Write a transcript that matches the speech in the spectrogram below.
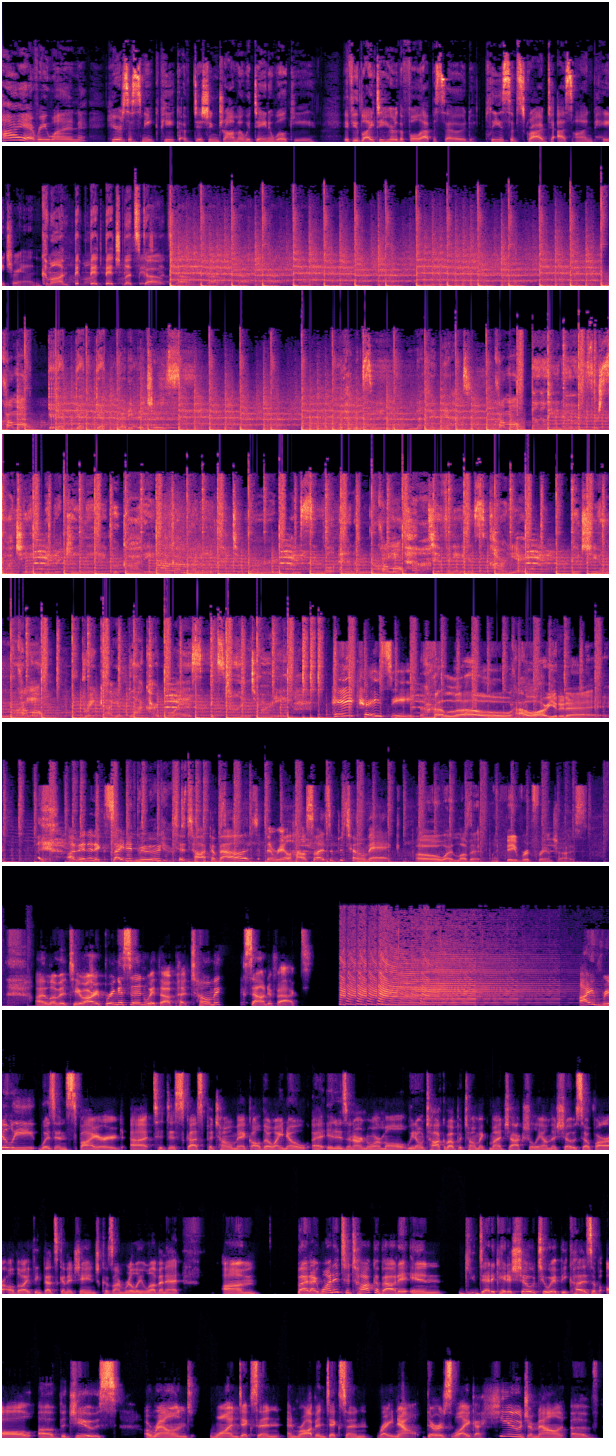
Hi, everyone. Here's a sneak peek of Dishing Drama with Dana Wilkie. If you'd like to hear the full episode, please subscribe to us on Patreon. Come on, bitch, bitch, bitch, let's go. Come on, Casey. Hello. How are you today? I'm in an excited mood to talk about The Real Housewives of Potomac. Oh, I love it. My favorite franchise. I love it too. All right, bring us in with a Potomac sound effect. I really was inspired uh, to discuss Potomac, although I know uh, it isn't our normal. We don't talk about Potomac much actually on the show so far, although I think that's going to change because I'm really loving it. Um, but I wanted to talk about it and g- dedicate a show to it because of all of the juice around Juan Dixon and Robin Dixon right now. There's like a huge amount of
